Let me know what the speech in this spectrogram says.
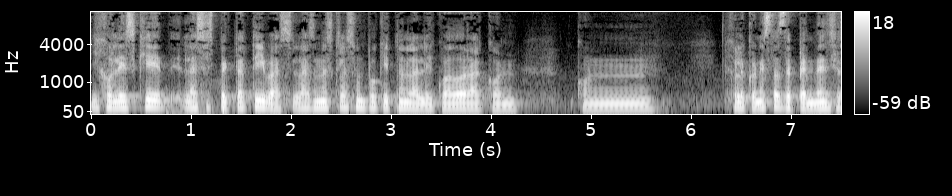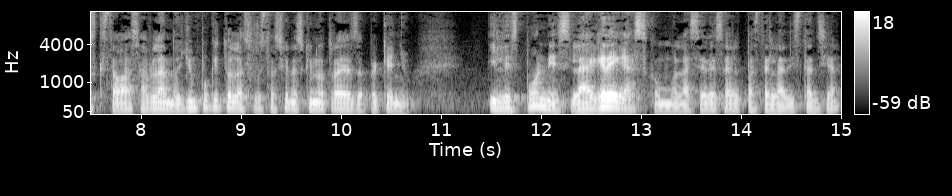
híjole, es que las expectativas, las mezclas un poquito en la licuadora con, con, híjole, con estas dependencias que estabas hablando y un poquito las frustraciones que uno trae desde pequeño y les pones, la agregas como la cereza del pastel a la distancia,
